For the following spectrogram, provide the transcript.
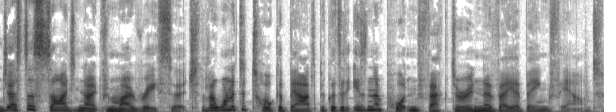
Just a side note from my research that I wanted to talk about because it is an important factor in Nevaeh being found.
